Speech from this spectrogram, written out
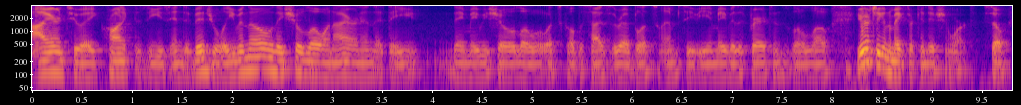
iron to a chronic disease individual, even though they show low on iron and that they they maybe show low what's called the size of the red blood cell MCV and maybe the ferritin's a little low, you're actually going to make their condition work. So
